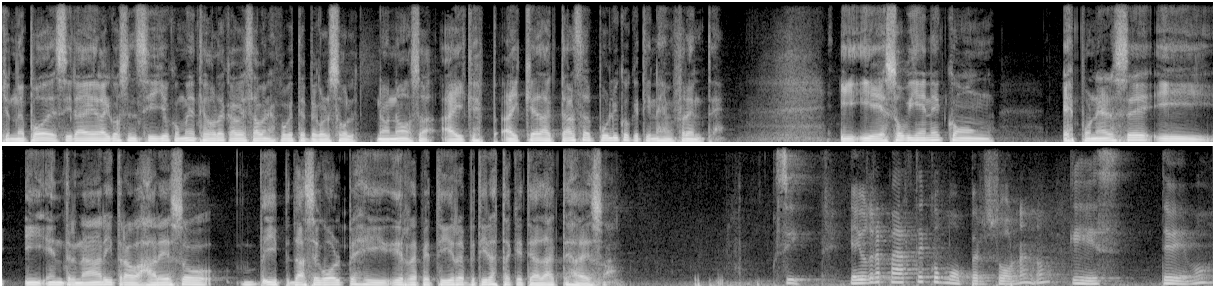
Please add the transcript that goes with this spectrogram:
Yo no le puedo decir a él algo sencillo como este dolor de cabeza, bueno, es porque te pegó el sol. No, no, o sea, hay que, hay que adaptarse al público que tienes enfrente. Y, eso viene con exponerse y, entrenar y trabajar eso y darse golpes y, repetir, repetir hasta que te adaptes a eso. Sí, y hay otra parte como persona, ¿no? Que es, debemos,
